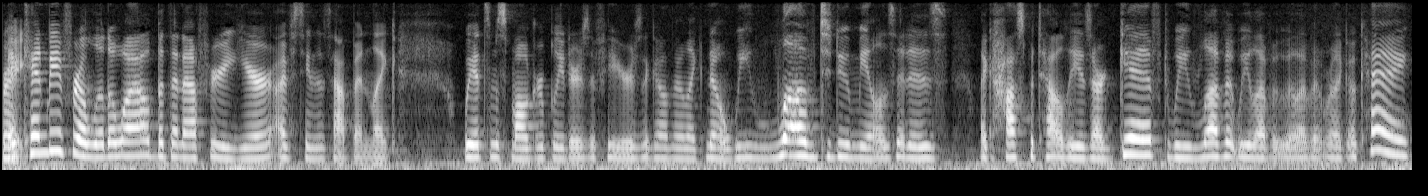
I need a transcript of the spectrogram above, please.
Right. It can be for a little while, but then after a year, I've seen this happen. Like, we had some small group leaders a few years ago, and they're like, "No, we love to do meals. It is like hospitality is our gift. We love it. We love it. We love it." We're like, "Okay,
